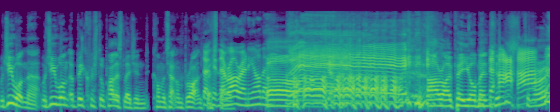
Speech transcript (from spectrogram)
Would you want that? Would you want a big Crystal Palace legend commentating on Brighton's Don't best think there day? are any, are there? Oh. Hey! R.I.P. your mentions tomorrow.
